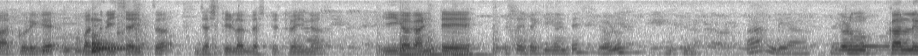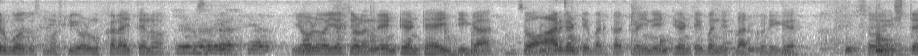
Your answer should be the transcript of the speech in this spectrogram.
ಬಾರ್ಕೂರಿಗೆ ಬಂದು ರೀಚ್ ಆಯಿತು. ಜಸ್ಟ್ ಇಳೋದಷ್ಟೇ ಟ್ರೈನ್ ಈಗ ಗಂಟೆ ಎಷ್ಟಾಯ್ತಕ್ಕೆ ಗಂಟೆ? ಏಳು? ಏಳು ಮುಕ್ಕಾಲು ಇರ್ಬೋದು ಮೋಸ್ಟ್ಲಿ ಏಳು ಮುಕ್ಕಾಲು ಆಯ್ತೇನೋ. ಏಳು ಐವತ್ತೇಳು ಅಂದರೆ ಎಂಟು ಗಂಟೆ ಆಯ್ತು ಈಗ. ಸೊ ಆರು ಗಂಟೆ ಬರ್ಕ ಟ್ರೈನ್ ಎಂಟು ಗಂಟೆಗೆ ಬಂದಿತ್ತು ಬಾರ್ಕೂರಿಗೆ. ಸೊ ಇಷ್ಟೇ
